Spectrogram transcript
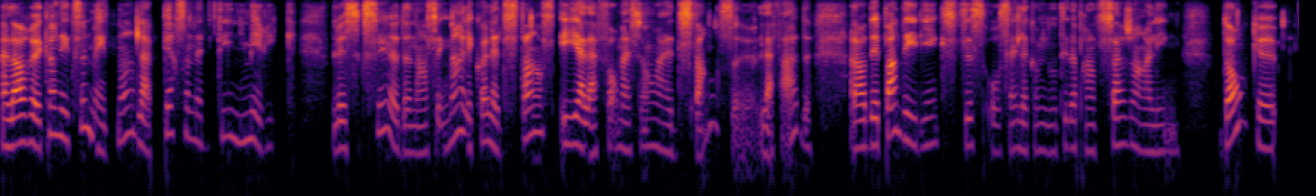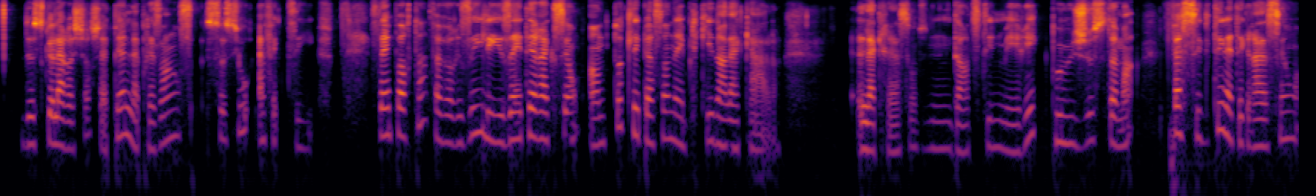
Alors, euh, qu'en est-il maintenant de la personnalité numérique? Le succès euh, d'un enseignement à l'école à distance et à la formation à distance, euh, la FAD, alors dépend des liens qui se tissent au sein de la communauté d'apprentissage en ligne. Donc, de ce que la recherche appelle la présence socio-affective. C'est important de favoriser les interactions entre toutes les personnes impliquées dans la CAL. La création d'une identité numérique peut justement faciliter l'intégration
